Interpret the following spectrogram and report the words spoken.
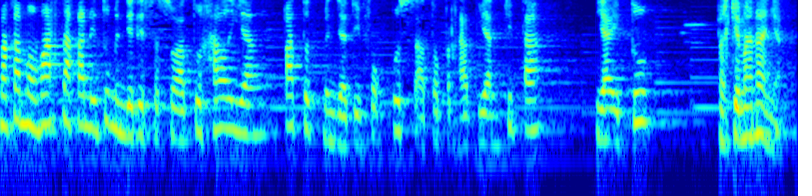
maka mewartakan itu menjadi sesuatu hal yang patut menjadi fokus atau perhatian kita, yaitu bagaimananya.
